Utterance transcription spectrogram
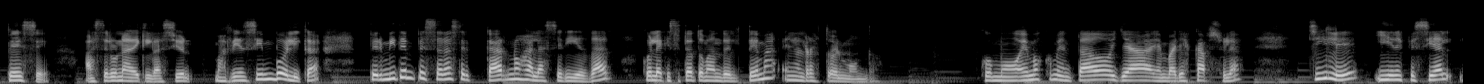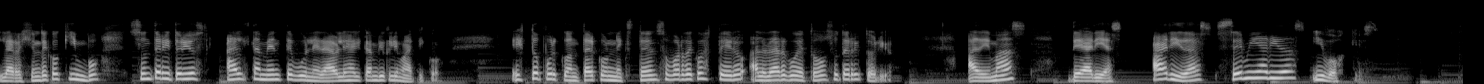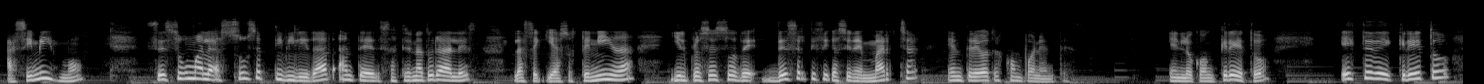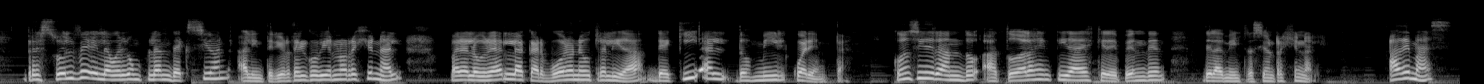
Pese a ser una declaración más bien simbólica, permite empezar a acercarnos a la seriedad con la que se está tomando el tema en el resto del mundo. Como hemos comentado ya en varias cápsulas, Chile y en especial la región de Coquimbo son territorios altamente vulnerables al cambio climático. Esto por contar con un extenso borde costero a lo largo de todo su territorio, además de áreas áridas, semiáridas y bosques. Asimismo, se suma la susceptibilidad ante desastres naturales, la sequía sostenida y el proceso de desertificación en marcha, entre otros componentes. En lo concreto, este decreto resuelve elaborar un plan de acción al interior del gobierno regional para lograr la carbono neutralidad de aquí al 2040, considerando a todas las entidades que dependen de la administración regional. Además,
